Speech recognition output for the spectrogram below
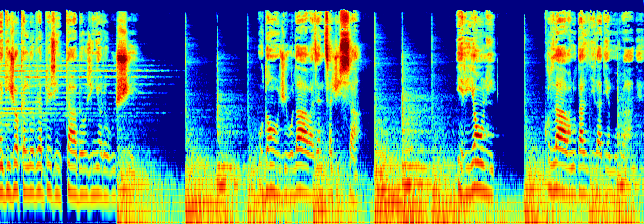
né di ciò che lo rappresentava il signore Cuscì. Udon ci udava senza cessare. I rioni cullavano dal di là di amurate.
